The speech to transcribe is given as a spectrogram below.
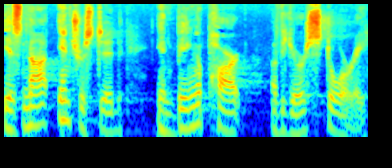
is not interested in being a part of your story.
